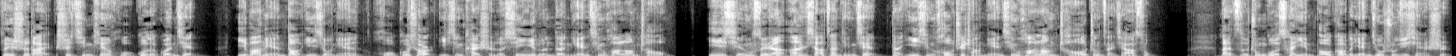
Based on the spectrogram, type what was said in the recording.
：“Z 时代是今天火锅的关键。一八年到一九年，火锅圈已经开始了新一轮的年轻化浪潮。疫情虽然按下暂停键，但疫情后这场年轻化浪潮正在加速。来自中国餐饮报告的研究数据显示，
